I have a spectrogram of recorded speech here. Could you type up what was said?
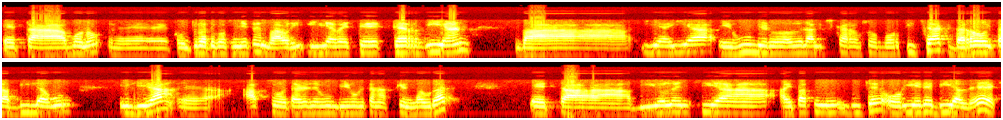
eta, bueno, e, konturatuko zineten, ba, hori hilabete terdian, ba, ia ia egunero daudela lizkarra oso bortitzak, berro eta bilagun hil dira, e, atzo eta ere egun biegunetan azken laurak, eta violentzia aipatzen dute hori ere bi aldeek.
